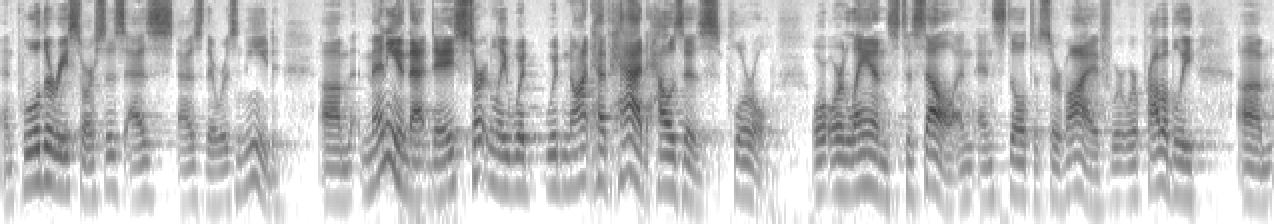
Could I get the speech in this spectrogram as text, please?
and pooled the resources as, as there was need. Um, many in that day certainly would, would not have had houses, plural, or, or lands to sell and, and still to survive. We're, we're probably, um,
